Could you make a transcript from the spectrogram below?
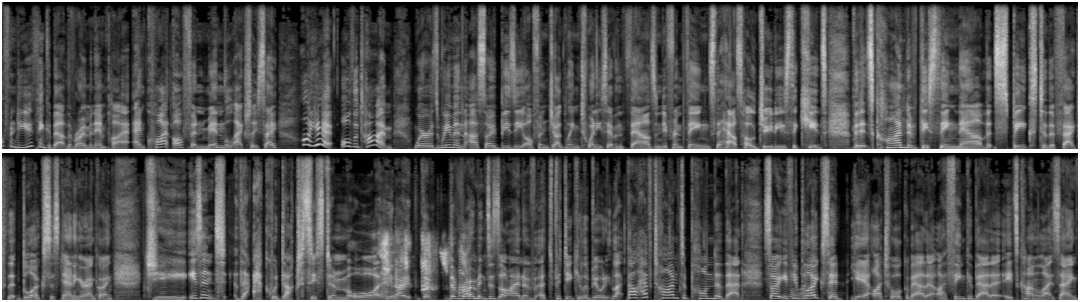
often do you think about the Roman Empire? And quite often men will actually say, oh yeah, all the time. Whereas women are so busy often juggling 27,000 different things, the household duties, the kids, that it's kind of this thing now that speaks to the fact that blokes are standing around going, gee, isn't the aqueduct system or, you know, the, the Roman design of a particular building, like they'll have time to ponder that. So if your bloke said, yeah, I talk about it, I think about it, it's kind of like saying,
